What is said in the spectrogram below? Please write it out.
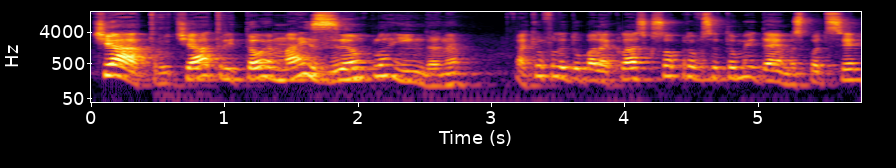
Teatro. O teatro, então, é mais amplo ainda, né? Aqui eu falei do balé clássico só para você ter uma ideia, mas pode ser,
